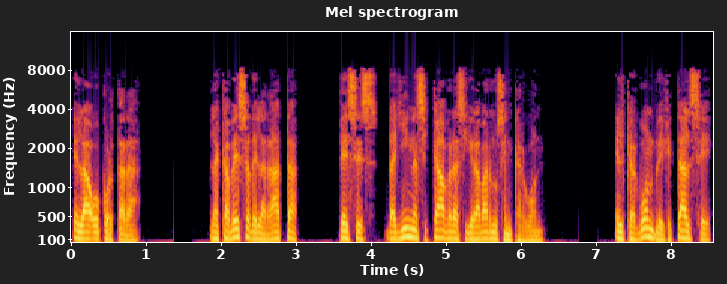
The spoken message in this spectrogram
El agua cortará la cabeza de la rata, peces, gallinas y cabras y grabarlos en carbón. El carbón vegetal se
